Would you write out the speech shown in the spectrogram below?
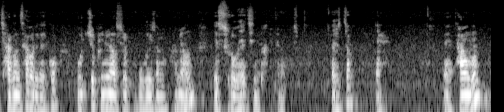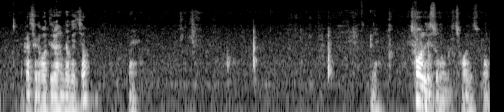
작은 사거리가 있고 우측 비닐하우스를 보고 우회전하면 이 수로에 진입하게 되는 것입니다. 아셨죠? 네. 네, 다음은 아까 제가 어디를 한다고 했죠? 네. 네. 청월리 수로입니다. 청월리 수로.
